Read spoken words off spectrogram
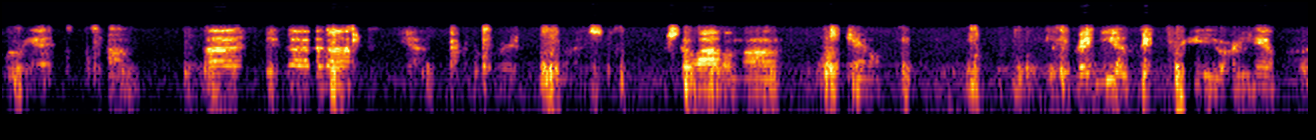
Where we at? Um, Yeah. Still on, uh, channel. Radio pick for you, already have, uh,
